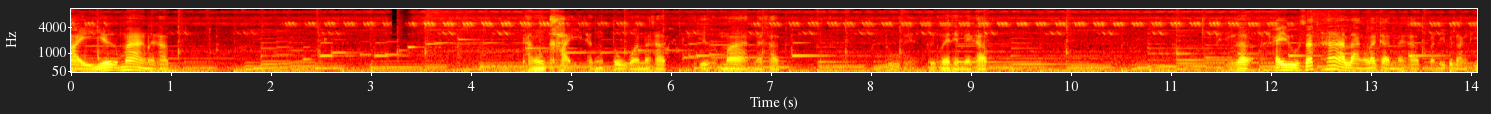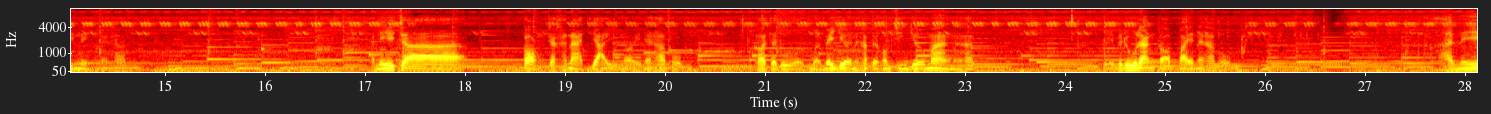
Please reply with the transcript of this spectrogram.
ข่เยอะมากนะครับ ทั้งไข่ทั้งตัวนะครับ เยอะมากนะครับดูเพื่อนๆเห็นไหมครับนี่ก็ให้ดูสักห้าลังแล้วกันนะครับ อันนี้เป็นลังที่หนึ่งนะครับ อันนี้จะกล่องจะขนาดใหญ่หน่อยนะครับ ผม ก็จะดูเหมือนไม่เยอะนะครับ แต่ความจริงเยอะมากนะครับ เดี๋ยวไปดูรังต่อไปนะครับผม อันนี้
